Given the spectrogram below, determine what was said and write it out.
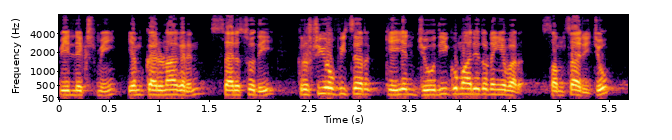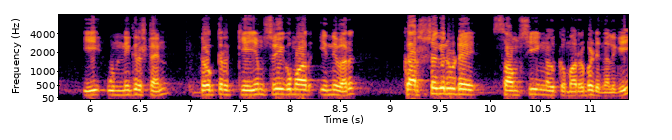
P Lakshmi M Karunakaran Saraswathi കൃഷി ഓഫീസർ കെ എൻ ജ്യോതികുമാരി തുടങ്ങിയവർ സംസാരിച്ചു. E Unnikrishnan doctor K M Sreekumar എന്നിവർ കർഷകരുടെ സംശയങ്ങൾക്ക് മറുപടി നൽകി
